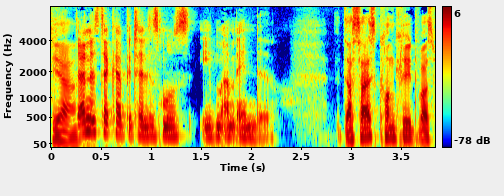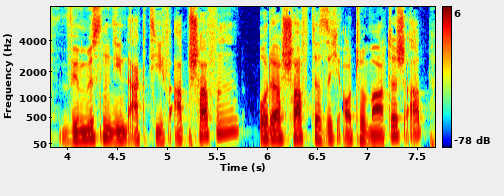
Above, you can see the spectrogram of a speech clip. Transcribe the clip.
ja. dann ist der Kapitalismus eben am Ende. Das heißt konkret was, wir müssen ihn aktiv abschaffen oder schafft er sich automatisch ab?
